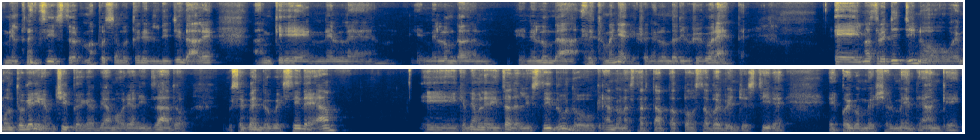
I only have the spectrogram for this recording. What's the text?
nel transistor, ma possiamo ottenere il digitale anche nel, nell'onda, nell'onda, elettromagnetica, cioè nell'onda di luce coerente. E il nostro Gigino è molto carino, è un chip che abbiamo realizzato seguendo questa idea e che abbiamo realizzato all'istituto creando una startup apposta poi per gestire e poi commercialmente anche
